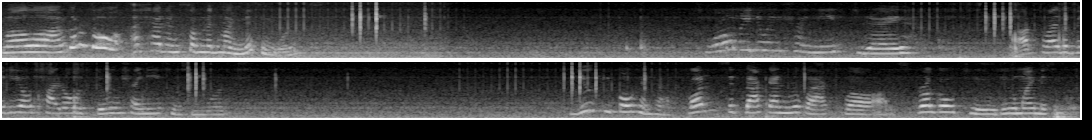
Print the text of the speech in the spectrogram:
Well, uh, I'm gonna go ahead and submit my missing words. We're only doing Chinese today. That's why the video title is doing Chinese missing words. You people can have fun, sit back and relax while I struggle to do my missing words.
